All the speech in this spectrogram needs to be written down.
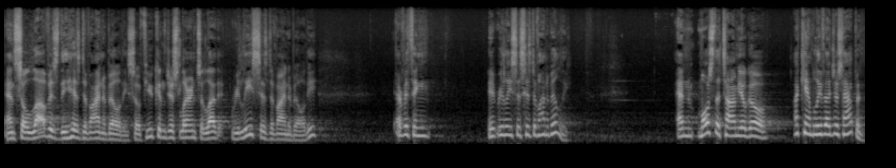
And so, love is the, his divine ability. So, if you can just learn to let it release his divine ability, everything, it releases his divine ability. And most of the time, you'll go, I can't believe that just happened.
